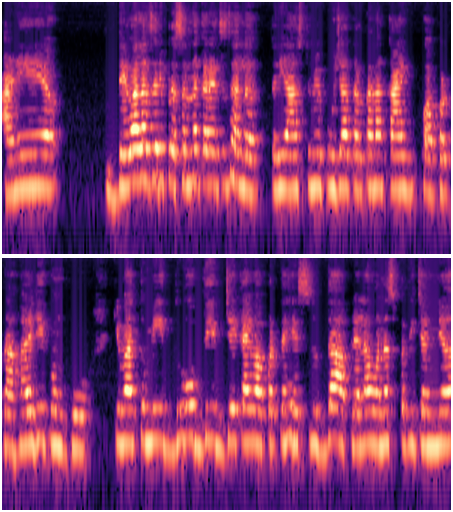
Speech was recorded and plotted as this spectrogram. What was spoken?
आणि देवाला जरी प्रसन्न करायचं झालं तरी आज तुम्ही पूजा करताना काय वापरता? हळदी कुंकू किंवा तुम्ही धूप दीप जे काही वापरता हे सुद्धा आपल्याला वनस्पतीजन्य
